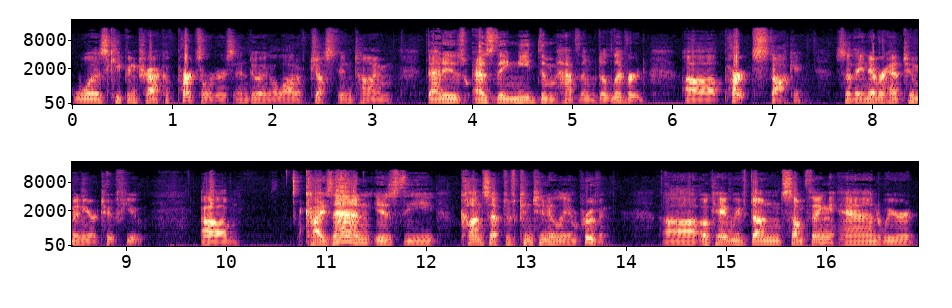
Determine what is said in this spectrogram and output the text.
was keeping track of parts orders and doing a lot of just in time, that is, as they need them, have them delivered, uh, part stocking. So they never had too many or too few. Um, Kaizen is the concept of continually improving. Uh, okay, we've done something and we're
